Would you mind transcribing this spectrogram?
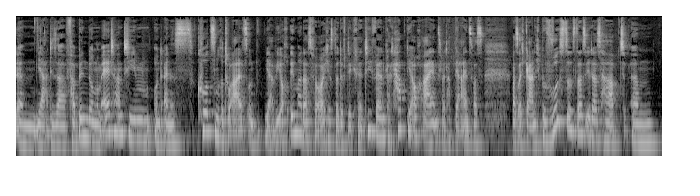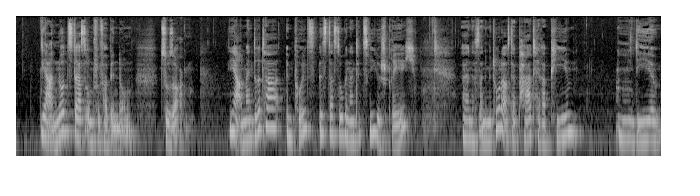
Ähm, ja, dieser Verbindung im Elternteam und eines kurzen Rituals. Und ja, wie auch immer das für euch ist, da dürft ihr kreativ werden. Vielleicht habt ihr auch eins, vielleicht habt ihr eins, was, was euch gar nicht bewusst ist, dass ihr das habt. Ähm, ja, nutzt das, um für Verbindung zu sorgen. Ja, und mein dritter Impuls ist das sogenannte Zwiegespräch. Äh, das ist eine Methode aus der Paartherapie, die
